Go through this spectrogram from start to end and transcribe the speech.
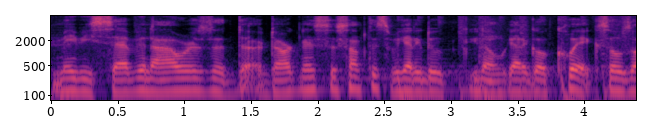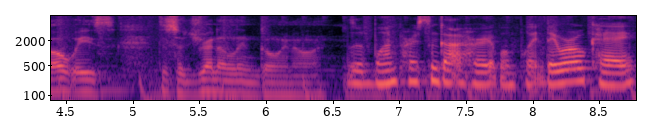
maybe seven hours of darkness or something. So we got to do, you know, we got to go quick. So it's always this adrenaline going on. One person got hurt at one point. They were okay,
